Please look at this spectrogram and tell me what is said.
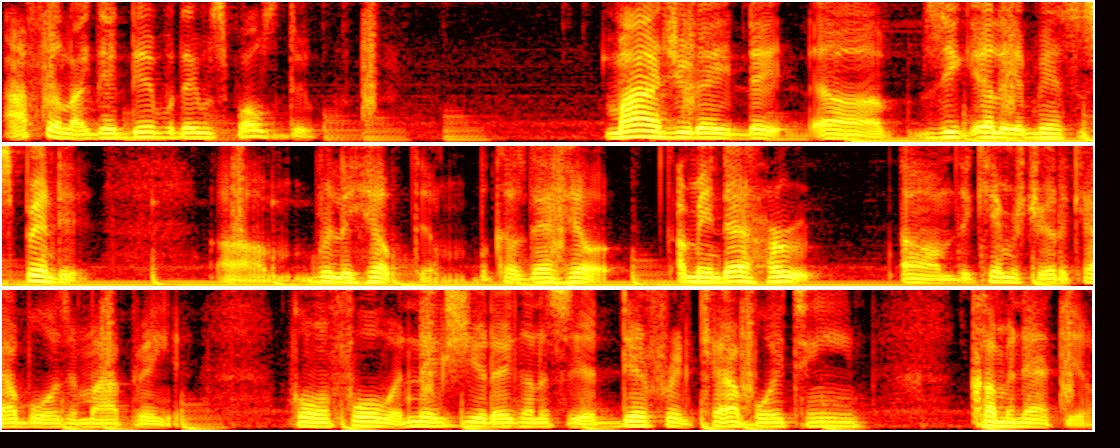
I feel like they did what they were supposed to do. Mind you, they they uh, Zeke Elliott being suspended um, really helped them because that helped. I mean, that hurt um, the chemistry of the Cowboys, in my opinion. Going forward next year, they're going to see a different Cowboy team coming at them.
